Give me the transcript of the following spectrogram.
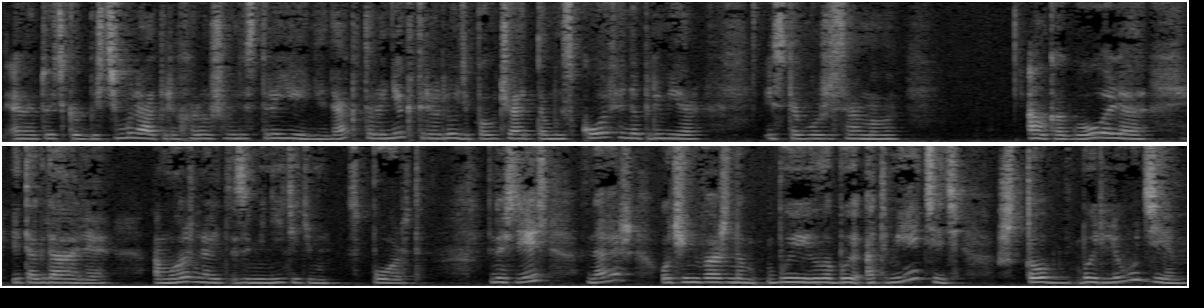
э, то есть как бы стимуляторы хорошего настроения, да, которые некоторые люди получают там из кофе, например, из того же самого алкоголя и так далее. А можно заменить этим спорт. Но здесь, знаешь, очень важно было бы отметить, чтобы люди...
